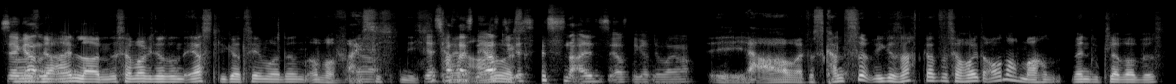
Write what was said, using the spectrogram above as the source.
Sehr gerne. Wir einladen. Ist ja mal wieder so ein Erstligathema dann, aber weiß ja. ich nicht. Jetzt, was heißt ein Erstliga? Es ist ein altes Erstligathema, ja. Ja, aber das kannst du, wie gesagt, kannst du es ja heute auch noch machen, wenn du clever bist.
